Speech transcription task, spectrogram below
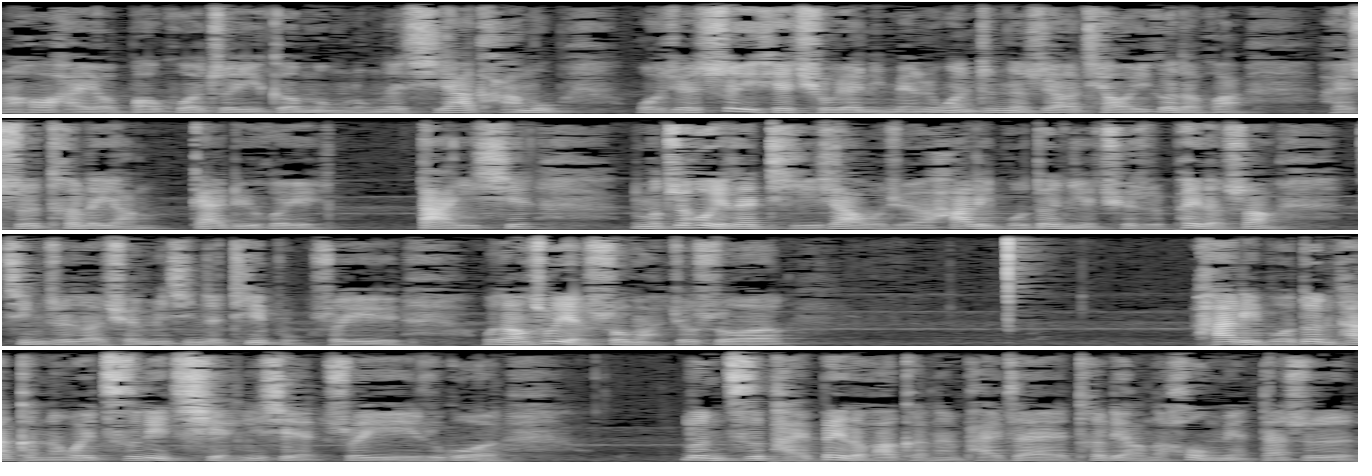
然后还有包括这一个猛龙的西亚卡姆，我觉得这一些球员里面，如果你真的是要挑一个的话，还是特雷杨概率会大一些。那么最后也再提一下，我觉得哈利伯顿也确实配得上进这个全明星的替补，所以我当初也说嘛，就说哈利伯顿他可能会资历浅一些，所以如果。论资排辈的话，可能排在特里昂的后面，但是，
